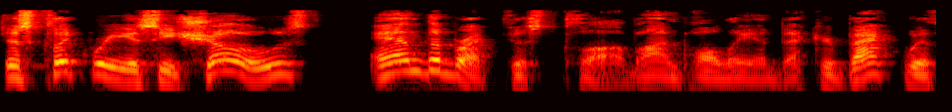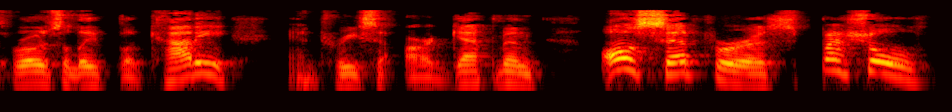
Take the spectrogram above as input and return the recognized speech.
Just click where you see shows and The Breakfast Club. I'm Paul Leyendecker, back with Rosalie Placati and Teresa R. Getman, all set for a special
